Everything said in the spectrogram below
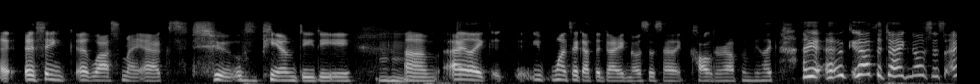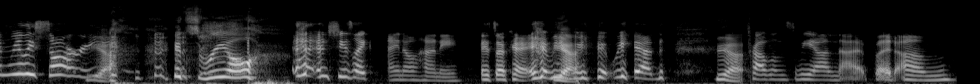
I, I, think I lost my ex to PMDD. Mm-hmm. Um, I like once I got the diagnosis, I like called her up and be like, I, I got the diagnosis. I'm really sorry. Yeah, it's real. and she's like, I know, honey. It's okay. I mean, yeah. we, we had yeah problems beyond that, but um,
